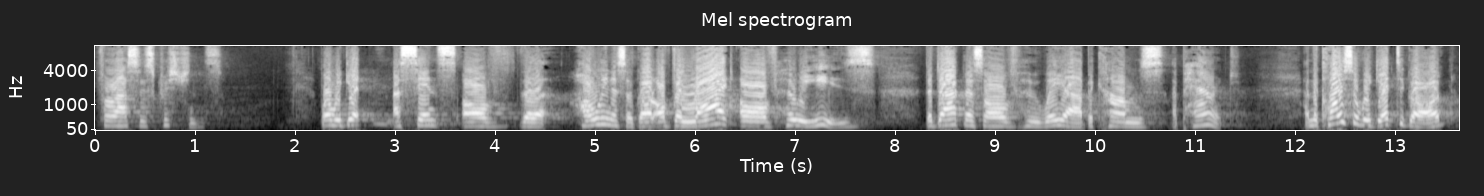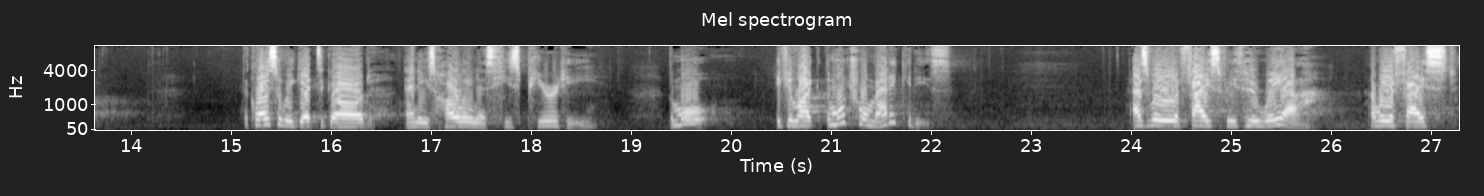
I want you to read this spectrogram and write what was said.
For us as Christians. When we get a sense of the holiness of God, of the light of who He is, the darkness of who we are becomes apparent. And the closer we get to God, the closer we get to God and His holiness, His purity, the more, if you like, the more traumatic it is. As we are faced with who we are and we are faced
